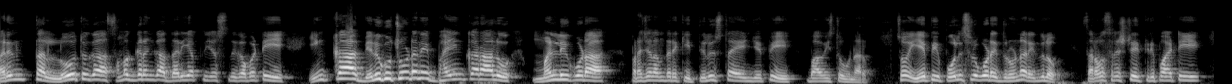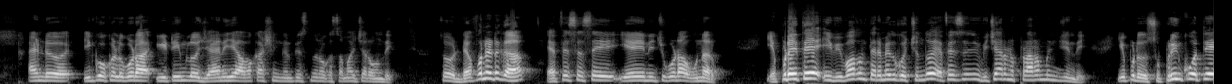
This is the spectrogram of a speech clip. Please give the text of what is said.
మరింత లోతుగా సమగ్రంగా దర్యాప్తు చేస్తుంది కాబట్టి ఇంకా వెలుగు చూడని భయంకరాలు మళ్ళీ కూడా ప్రజలందరికీ తెలుస్తాయని చెప్పి భావిస్తూ ఉన్నారు. సో ఏపీ పోలీసులు కూడా ఇద్దరు ఉన్నారు ఇందులో. సర్వశ్రేష్ఠి త్రిపాఠి అండ్ ఇంకొకళ్ళు కూడా ఈ టీంలో జాయిన్ అయ్యే అవకాశం కనిపిస్తుందని ఒక సమాచారం ఉంది. సో డెఫినెట్గా ఎఫ్ఎస్ఎస్ఐ ఏ నుంచి కూడా ఉన్నారు. ఎప్పుడైతే ఈ వివాదం తెర మీదకి వచ్చిందో ఎఫ్ఎస్ఐ విచారణ ప్రారంభించింది. ఇప్పుడు సుప్రీంకోర్టే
